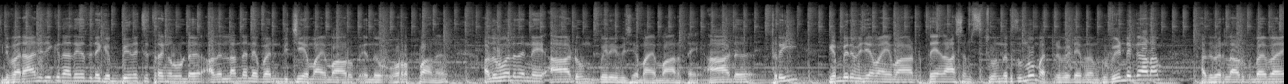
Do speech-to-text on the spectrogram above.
ഇനി വരാനിരിക്കുന്ന അദ്ദേഹത്തിന്റെ ഗംഭീര ചിത്രങ്ങളുണ്ട്. അതെല്ലാം തന്നെ വൻ വിജയമായി മാറും എന്ന് ഉറപ്പാണ്. അതുപോലെ തന്നെ ആടും വലിയ വിജയമായി മാറട്ടെ. ആട് ത്രീ ഗംഭീര വിജയമായി മാറട്ടെ ആശംസിച്ചു നിർത്തുന്നു. മറ്റൊരു വീഡിയോ നമുക്ക് വീണ്ടും കാണാം. അതുവരെ എല്ലാവർക്കും ബൈ ബൈ.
